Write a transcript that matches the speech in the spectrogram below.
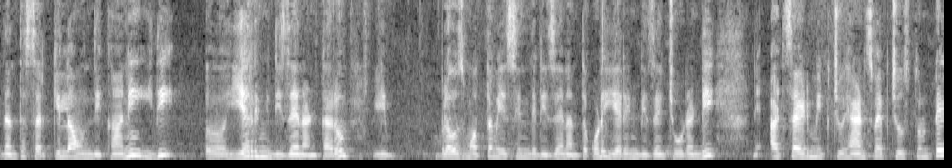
ఇదంతా సర్కిల్లా ఉంది. కానీ ఇది ఇయర్ రింగ్ డిజైన్ అంటారు. ఈ బ్లౌజ్ మొత్తం వేసింది డిజైన్ అంతా కూడా ఇయర్ రింగ్ డిజైన్ చూడండి. అటు సైడ్ మీకు చూ హ్యాండ్స్ వైపు చూస్తుంటే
